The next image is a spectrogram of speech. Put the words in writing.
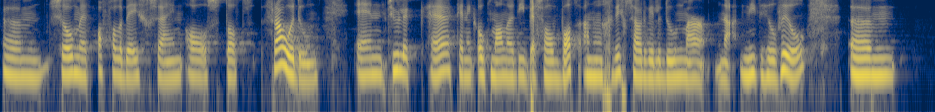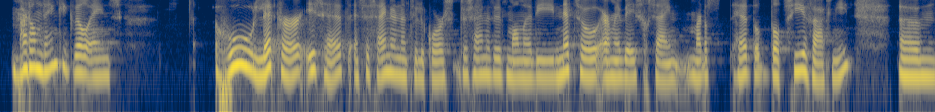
ehm, zo met afvallen bezig zijn als dat vrouwen doen. En natuurlijk ken ik ook mannen die best wel wat aan hun gewicht zouden willen doen, maar nou, niet heel veel. Ehm, maar dan denk ik wel eens, hoe lekker is het? En ze zijn er natuurlijk hoor. Er zijn natuurlijk mannen die net zo ermee bezig zijn, maar dat, hè, dat, dat zie je vaak niet. Ehm,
